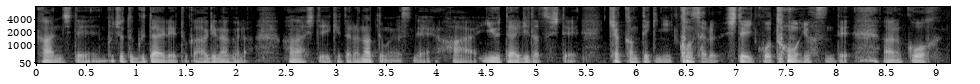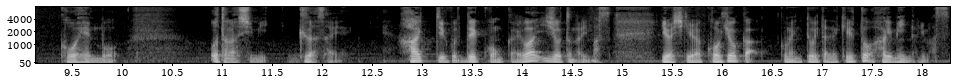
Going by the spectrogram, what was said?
感じでちょっと具体例とか挙げながら話していけたらなと思いますね。はい、優待離脱して客観的にコンサルしていこうと思いますんであの後後編もお楽しみください。はいということで今回は以上となります。よろしければ高評価コメントをいただけると励みになります。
